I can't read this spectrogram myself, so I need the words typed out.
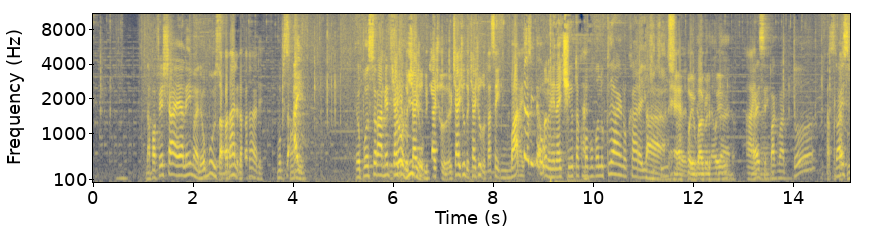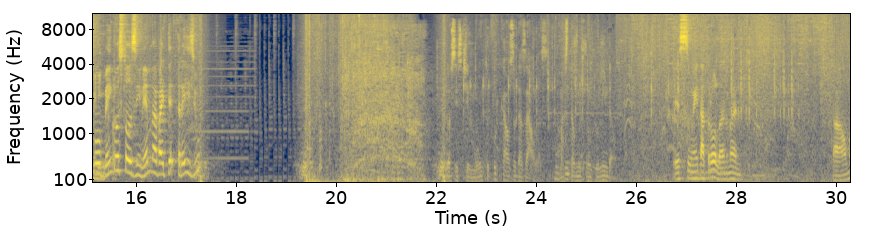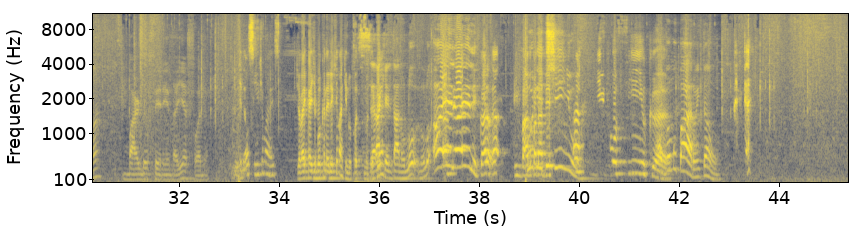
Dá pra fechar ela, hein, mano. Eu busco. Dá pra dar, dá pra dar. Vou precisar. Ai! Aí. Meu posicionamento Te foi ajudo, te ajudo, te ajudo. Eu te ajudo, te ajudo, tá aceito. Bata Nice. então. Mano, o Renatinho tá com uma bomba nuclear no cara ali. Tá. Que que é isso, É, velho? foi o bagulho, foi. dano. Ai, Vai, esse. Paco matou. Tá, Se nós tá for bem pô. gostosinho mesmo, nós vai ter três, viu? Eu assisti muito por causa das aulas. Mas tamo junto, lindão. Esse Swain tá trolando, mano. Calma. Bardo oferenda aí é foda. Ele é um sim demais. Já vai cair de boca nele aqui, Marquinhos? No, Será que ele tá no lo? No lo? Olha ele, olha ele! Cara, ah, invado pra dar B. Bonitinho! Ah, que fofinho, Ah, cara. vamos Baron, então.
